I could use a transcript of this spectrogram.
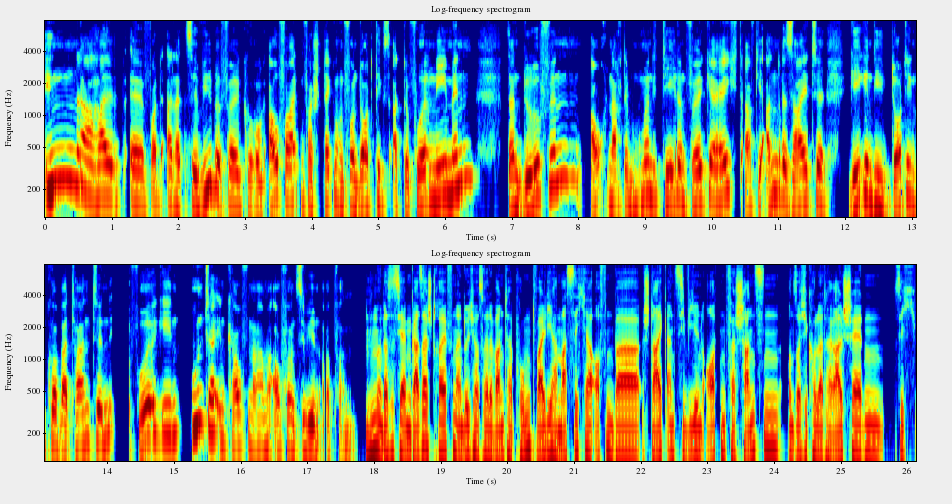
innerhalb äh, von einer Zivilbevölkerung aufhalten, verstecken und von dort Kriegsakte vornehmen, dann dürfen auch nach dem humanitären Völkerrecht, darf die andere Seite gegen die dortigen Kombattanten vorgehen unter Inkaufnahme auch von zivilen Opfern. Mhm, und das ist ja im Gazastreifen ein durchaus relevanter Punkt, weil die Hamas sich ja offenbar stark an zivilen Orten verschanzen und solche Kollateralschäden sich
